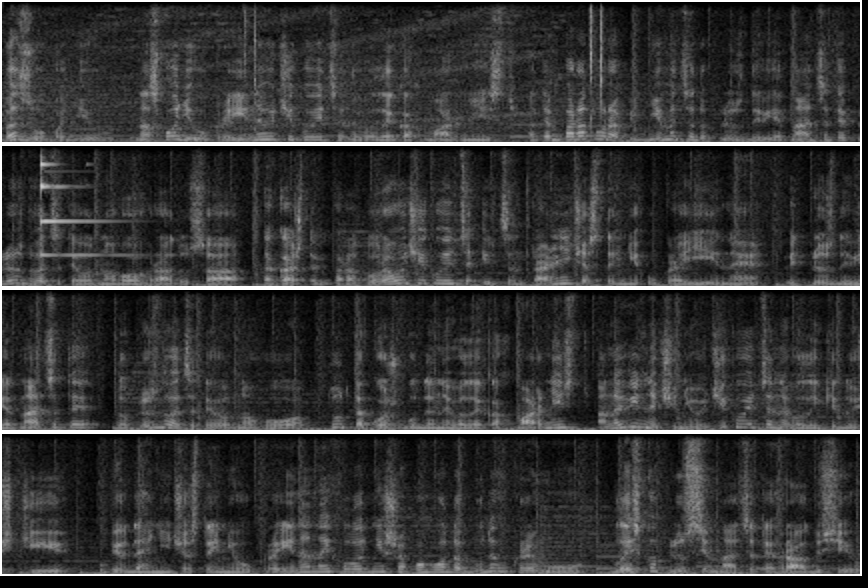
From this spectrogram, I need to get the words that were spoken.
Без опадів. На сході України очікується невелика хмарність, а температура підніметься до плюс 19 плюс 21 градуса. Така ж температура очікується і в центральній частині України від плюс 19 до плюс 21. Тут також буде невелика хмарність, а на Вінниччині очікуються невеликі дощі. У південній частині України найхолодніша погода буде в Криму близько плюс 17 градусів.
